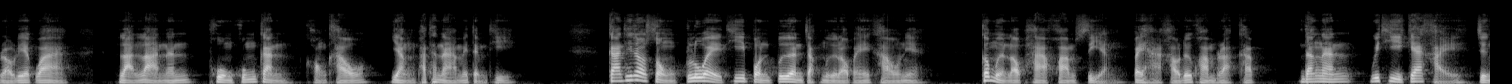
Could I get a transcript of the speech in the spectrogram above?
เราเรียกว่า หลานๆนั้นภูมิคุ้มกันของเขายังพัฒนาไม่เต็มที่ การที่เราส่งกล้วยที่ปนเปื้อนจากมือเราไปให้เขาเนี่ยก็เหมือนเราพาความเสี่ยงไปหาเขาด้วยความรักครับ ดังนั้นวิธีแก้ไขจึง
